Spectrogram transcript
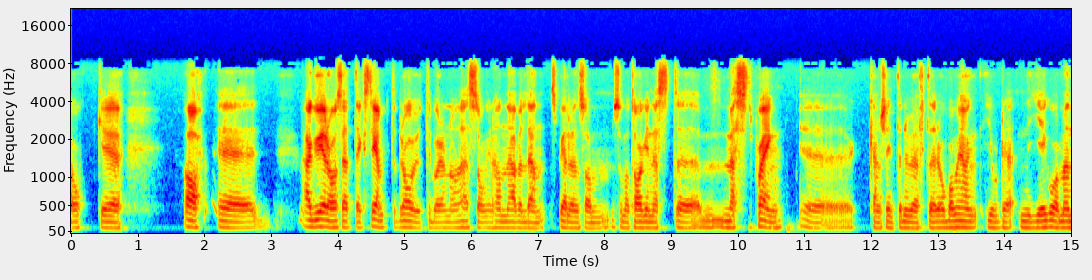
Och eh, ja, eh, Agüero har sett extremt bra ut i början av den här säsongen. Han är väl den spelaren som, som har tagit näst eh, mest poäng. Eh, kanske inte nu efter Aubameyang gjorde nio igår, men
